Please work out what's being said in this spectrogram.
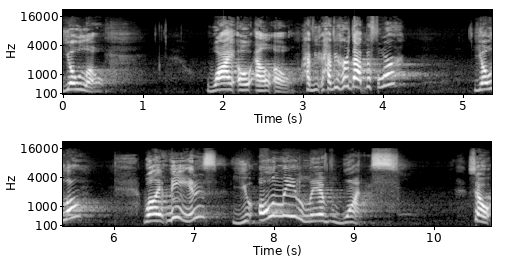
YOLO. Y O L O. Have you, have you heard that before? YOLO? Well, it means you only live once. So,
